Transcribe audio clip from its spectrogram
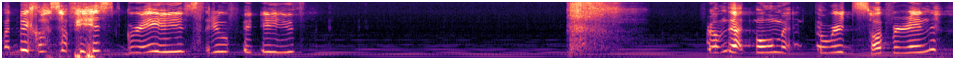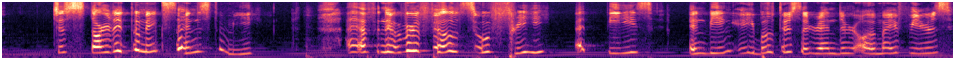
but because of His grace through From that moment, the word sovereign just started to make sense to me. I have never felt so free, at peace, and being able to surrender all my fears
